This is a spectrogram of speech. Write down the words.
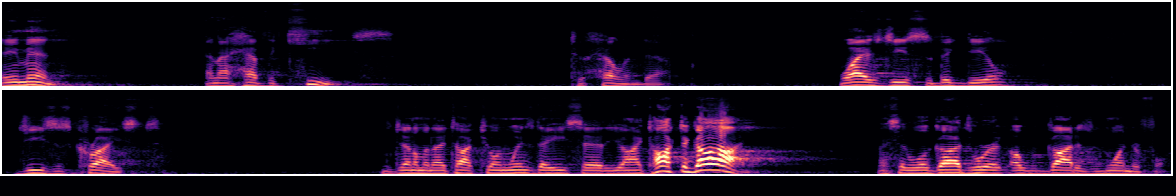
Amen. And I have the keys to hell and death. Why is Jesus a big deal? Jesus Christ. The gentleman I talked to on Wednesday, he said, You know, I talked to God. I said, Well, God's word, oh, God is wonderful.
